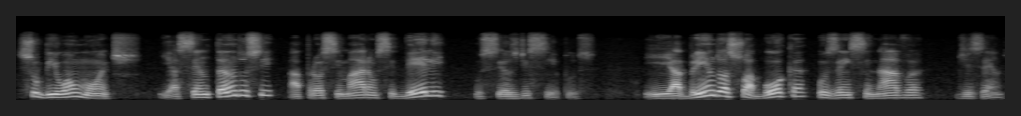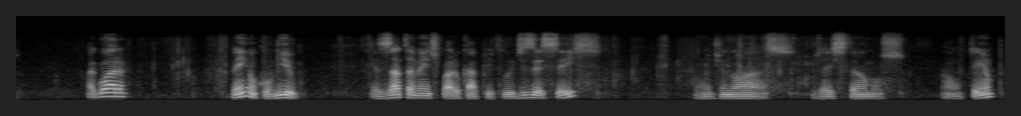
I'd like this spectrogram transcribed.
subiu a um monte e assentando-se, aproximaram-se dele os seus discípulos. E abrindo a sua boca, os ensinava, dizendo: Agora, venham comigo exatamente para o capítulo 16, onde nós já estamos há um tempo,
